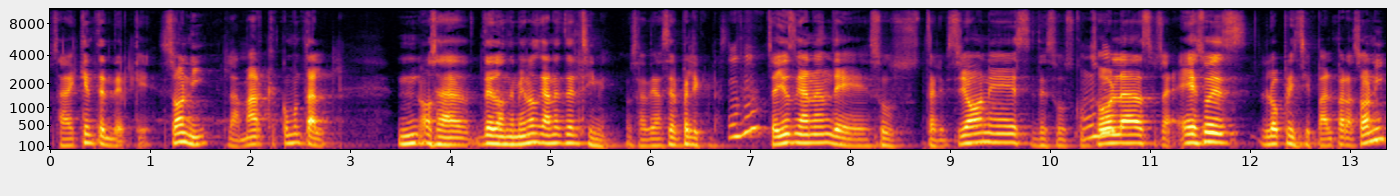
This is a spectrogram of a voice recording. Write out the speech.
o sea, hay que entender que Sony, la marca como tal, o sea, de donde menos ganas del cine, o sea, de hacer películas. O sea, ellos ganan de sus televisiones, de sus consolas, o sea, eso es lo principal para Sony.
